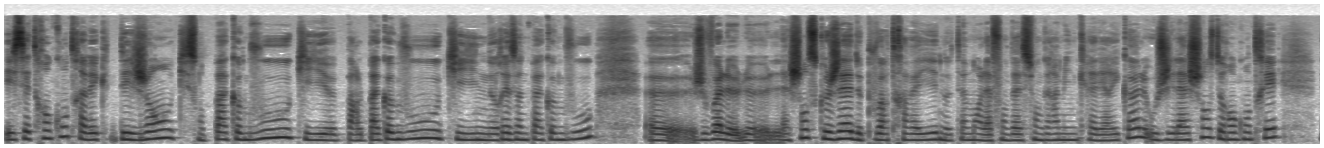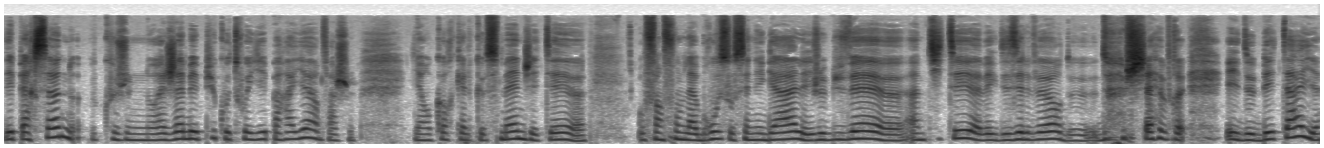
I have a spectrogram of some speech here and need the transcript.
Et cette rencontre avec des gens qui sont pas comme vous, qui euh, parlent pas comme vous, qui ne raisonnent pas comme vous, euh, je vois la chance que j'ai de pouvoir travailler notamment à la Fondation Gramine Crédit où j'ai la chance de rencontrer des personnes que je n'aurais jamais pu côtoyer par ailleurs. Enfin, il y a encore quelques semaines, j'étais au fin fond de la brousse au Sénégal et je buvais euh, un petit thé avec des éleveurs de, chèvres et de bétail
